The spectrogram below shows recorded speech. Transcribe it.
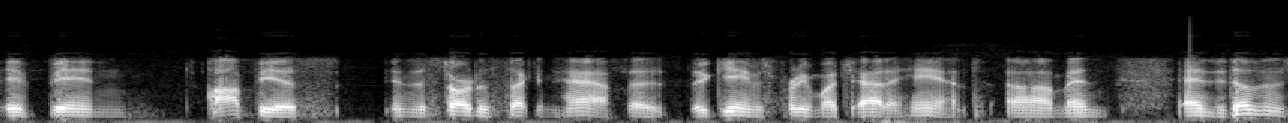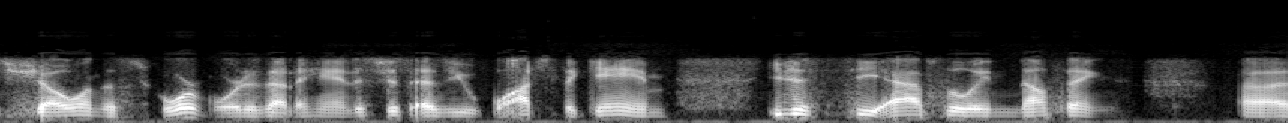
they've been obvious in the start of the second half that the game is pretty much out of hand, um, and and it doesn't show on the scoreboard as out of hand. It's just as you watch the game, you just see absolutely nothing uh,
